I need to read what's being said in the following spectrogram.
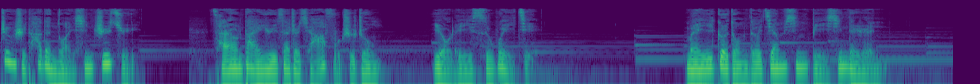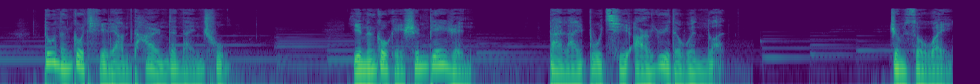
正是他的暖心之举，才让黛玉在这贾府之中有了一丝慰藉。每一个懂得将心比心的人，都能够体谅他人的难处，也能够给身边人带来不期而遇的温暖。正所谓，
